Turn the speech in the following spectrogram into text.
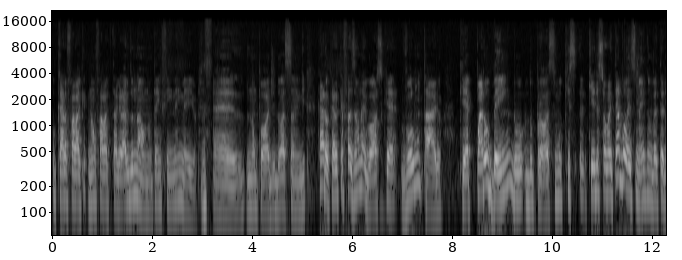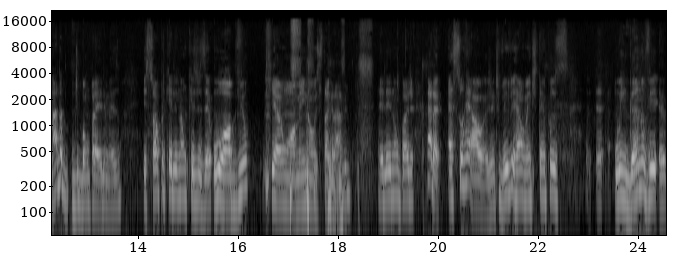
o cara falar que, não falar que tá grávido, não, não tem fim nem meio. É, não pode doar sangue. Cara, o cara quer fazer um negócio que é voluntário, que é para o bem do, do próximo, que, que ele só vai ter aborrecimento, não vai ter nada de bom pra ele mesmo. E só porque ele não quis dizer o óbvio, que é um homem não está grávido, ele não pode. Cara, é surreal. A gente vive realmente tempos. O engano vi, eh,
